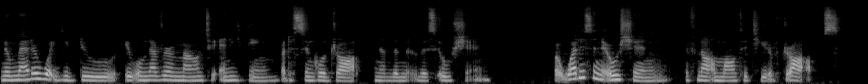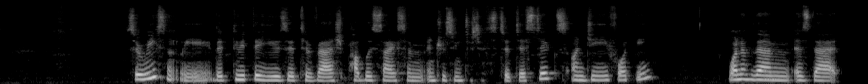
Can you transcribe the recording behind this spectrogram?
no matter what you do, it will never amount to anything but a single drop in a limitless ocean. But what is an ocean if not a multitude of drops? So recently, the Twitter user Tivash publicized some interesting t- statistics on GE14. One of them is that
